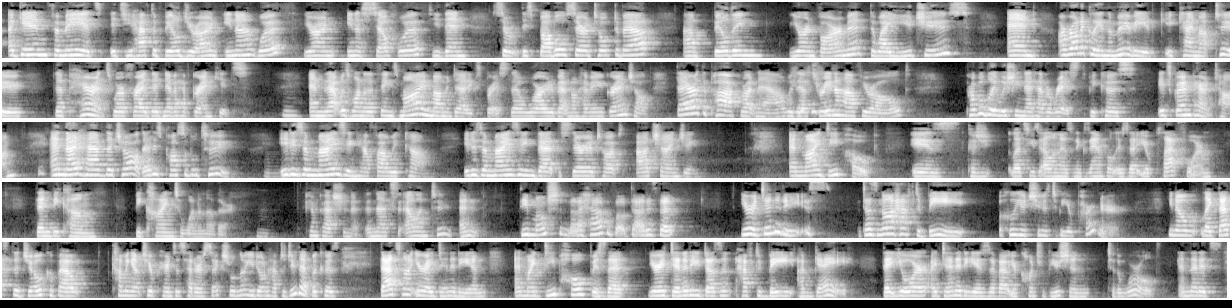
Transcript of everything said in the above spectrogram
again, for me, it's it's you have to build your own inner worth, your own inner self worth. You then so this bubble Sarah talked about, um, building your environment the way you choose. And ironically, in the movie, it, it came up too. The parents were afraid they'd never have grandkids. Hmm. And that was one of the things my mum and dad expressed. They were worried about not having a grandchild. They are at the park right now with our three and a half year old, probably wishing they'd have a rest because it's grandparent time and they have their child. That is possible too. Hmm. It is amazing how far we've come. It is amazing that the stereotypes are changing. And my deep hope is because let's use Ellen as an example is that your platform then become be kind to one another. Hmm. Compassionate. And that's Ellen too. And the emotion that I have about that is that your identity is does not have to be who you choose to be your partner. You know, like that's the joke about coming out to your parents as heterosexual. No, you don't have to do that because that's not your identity. And and my deep hope is that your identity doesn't have to be I'm gay. That your identity is about your contribution to the world and that it's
